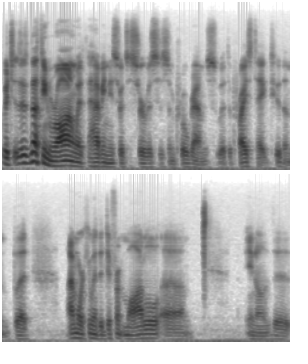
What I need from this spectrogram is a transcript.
which there's nothing wrong with having these sorts of services and programs with a price tag to them but i'm working with a different model um, you know the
